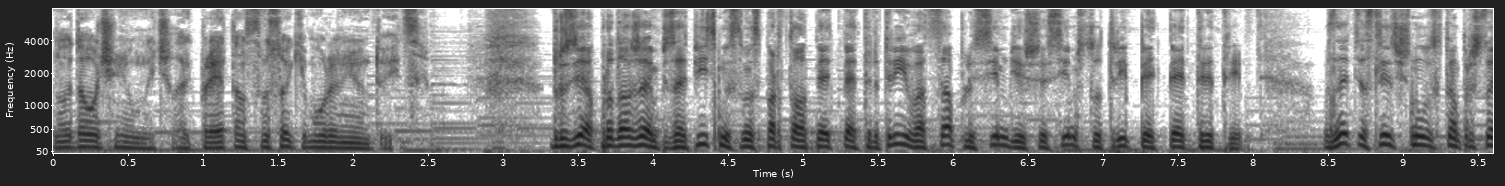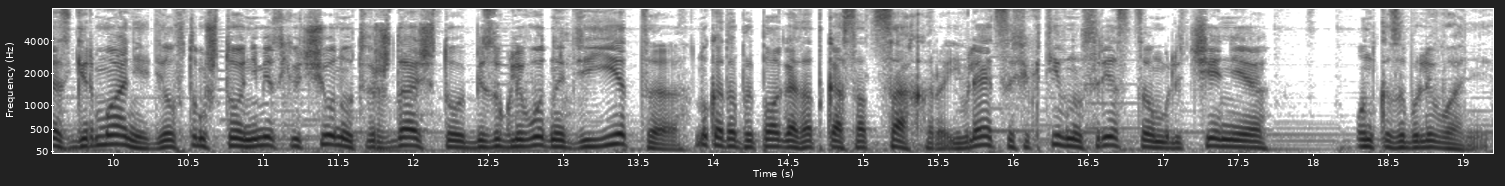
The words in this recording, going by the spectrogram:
но это очень умный человек, при этом с высоким уровнем интуиции. Друзья, продолжаем писать письма. СМС-портал 5533, WhatsApp плюс 7967 103 5533. Вы знаете, следующая новость к нам пришла из Германии. Дело в том, что немецкие ученые утверждают, что безуглеводная диета, ну, которая предполагает отказ от сахара, является эффективным средством лечения онкозаболеваний.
